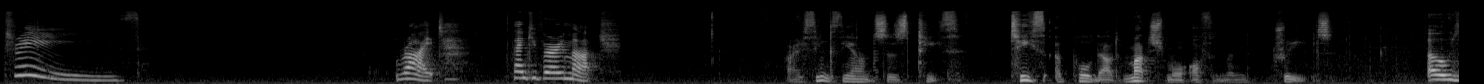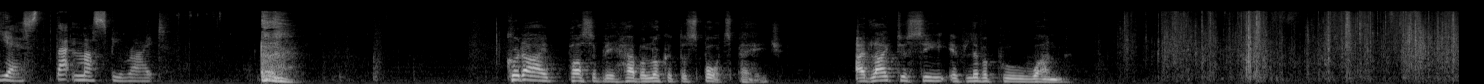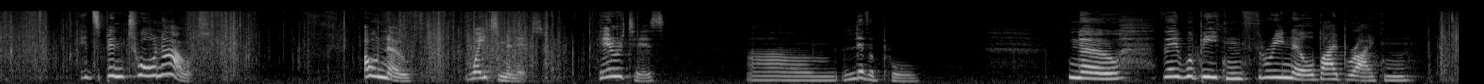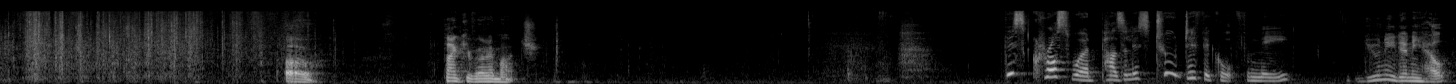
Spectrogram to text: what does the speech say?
Trees. Right. Thank you very much. I think the answer's teeth. Teeth are pulled out much more often than trees. Oh, yes, that must be right. Could I possibly have a look at the sports page? I'd like to see if Liverpool won. It's been torn out. Oh, no. Wait a minute. Here it is. Um, Liverpool. No, they were beaten 3 0 by Brighton. Oh, thank you very much. This crossword puzzle is too difficult for me. Do you need any help?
